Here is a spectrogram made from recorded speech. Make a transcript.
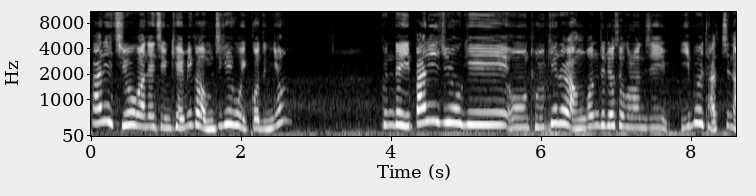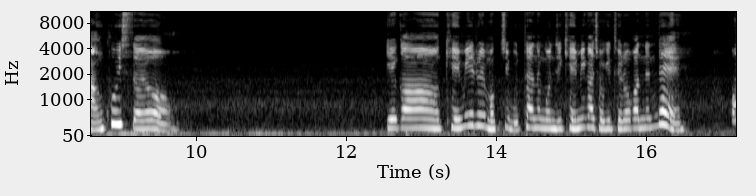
파리지옥 안에 지금 개미가 움직이고 있거든요? 근데 이 파리지옥이 어, 돌기를 안 건드려서 그런지 입을 닫진 않고 있어요 얘가 개미를 먹지 못하는 건지 개미가 저기 들어갔는데 어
